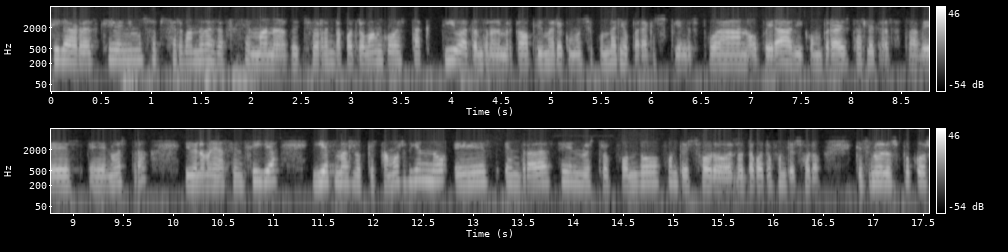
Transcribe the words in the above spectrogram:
sí, la verdad es que venimos observando desde hace semanas. De hecho, Renta 4 Banco está activa tanto en el mercado primario como secundario para que sus clientes puedan operar y comprar estas letras a través eh, nuestra y de una manera sencilla. Y es más, lo que estamos viendo es entradas en nuestro fondo Fontesoro, el Renta 4 Fontesoro, que es uno de los pocos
